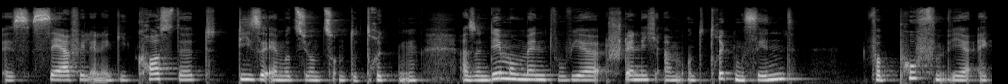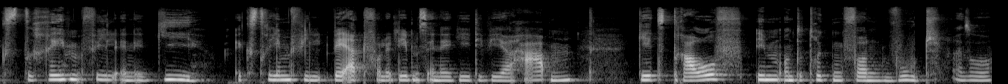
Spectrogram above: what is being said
es sehr viel Energie kostet, diese Emotion zu unterdrücken. Also in dem Moment, wo wir ständig am Unterdrücken sind, verpuffen wir extrem viel Energie, extrem viel wertvolle Lebensenergie, die wir haben, geht drauf im Unterdrücken von Wut. Also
